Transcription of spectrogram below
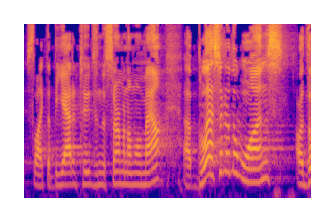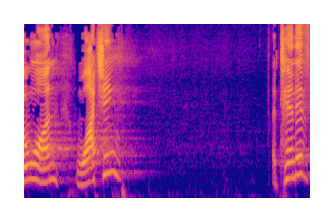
it's like the Beatitudes in the Sermon on the Mount. Uh, blessed are the ones, or the one, watching, attentive,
